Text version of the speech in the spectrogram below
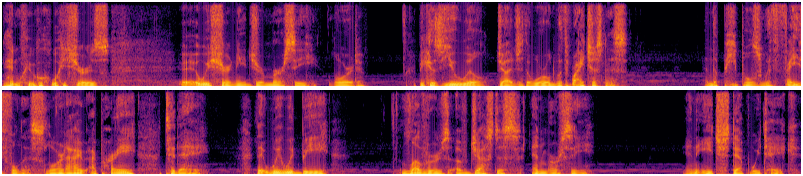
And we, we sure is, uh, we sure need your mercy, Lord, because you will judge the world with righteousness and the peoples with faithfulness. Lord, I, I pray today that we would be lovers of justice and mercy in each step we take.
